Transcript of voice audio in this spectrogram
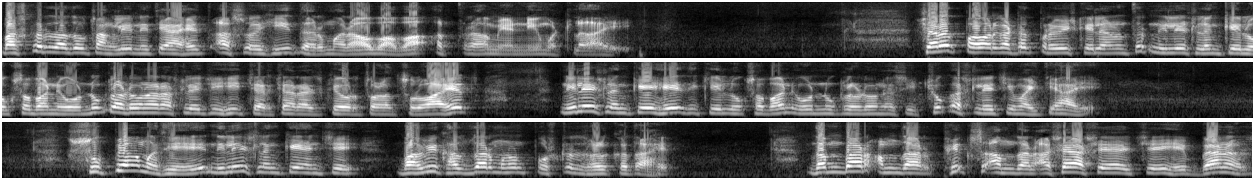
भास्कर जाधव चांगले नेते आहेत असंही धर्मराव बाबा अत्राम यांनी म्हटलं आहे. शरद पवार गटात प्रवेश केल्यानंतर निलेश लंके लोकसभा निवडणूक लढवणार असल्याची ही चर्चा राजकीय वर्तुळात सुरू आहेच. निलेश लंके हे देखील लोकसभा निवडणूक लढवण्यास इच्छुक असल्याची माहिती आहे. सुप्यामध्ये निलेश लंके यांचे भावी खासदार म्हणून पोस्टर झळकत आहेत. दमदार आमदार फिक्स आमदार अशा आशयाचे हे बॅनर्स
